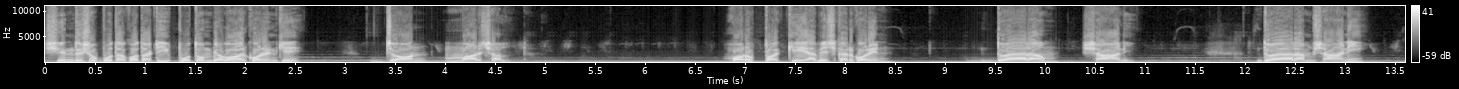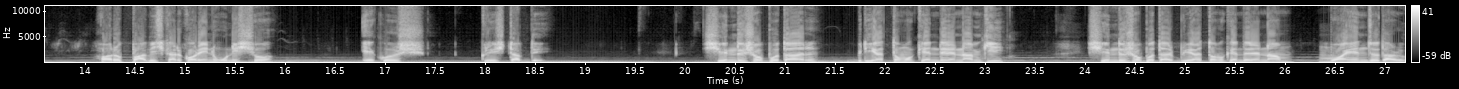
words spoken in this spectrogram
সিন্ধু সভ্যতা কথাটি প্রথম ব্যবহার করেন কে? জন মার্শাল। হরপ্পা কে আবিষ্কার করেন? দয়ারাম সাহানি। দয়ারাম সাহানি হরপ্পা আবিষ্কার করেন উনিশশো একুশ খ্রিস্টাব্দে। সিন্ধু সভ্যতার বৃহত্তম কেন্দ্রের নাম কি? সিন্ধু সভ্যতার বৃহত্তম কেন্দ্রের নাম মহেঞ্জোদারো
